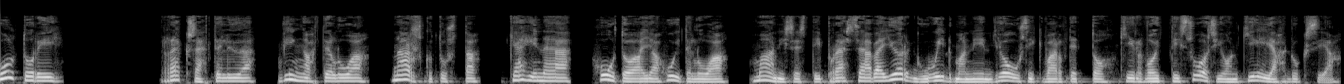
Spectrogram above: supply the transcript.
Kulttuuri. Räksähtelyä, vingahtelua, narskutusta, kähinää, huutoa ja huitelua. Maanisesti prässäävä Jörg Widmanin jousikvartetto kirvoitti suosion kiljahduksia.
